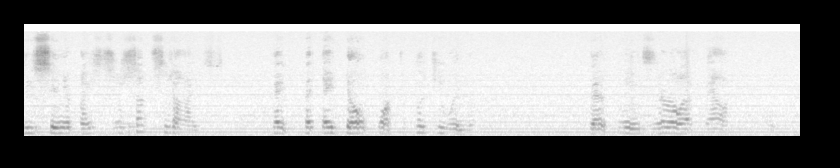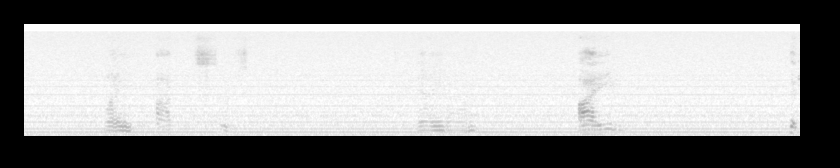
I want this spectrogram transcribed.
these senior places are subsidized, they, but they don't want to put you in them. That means they're left out. Playing pockets. And um, I. The,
